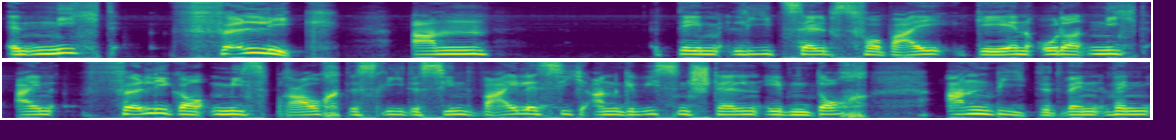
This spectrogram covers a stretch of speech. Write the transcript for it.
äh, nicht völlig an dem Lied selbst vorbeigehen oder nicht ein völliger Missbrauch des Liedes sind, weil es sich an gewissen Stellen eben doch anbietet. Wenn, wenn,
